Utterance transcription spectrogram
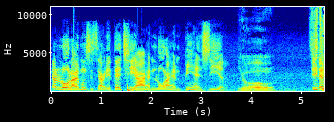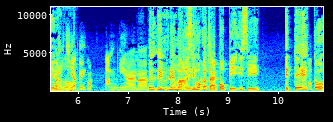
一落来本时上会得车，系落来系边系死啊。哟，是你济人咪是车哦。顶个人行嘅嘛。你你你嘛是好个仔波比，伊是一第个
